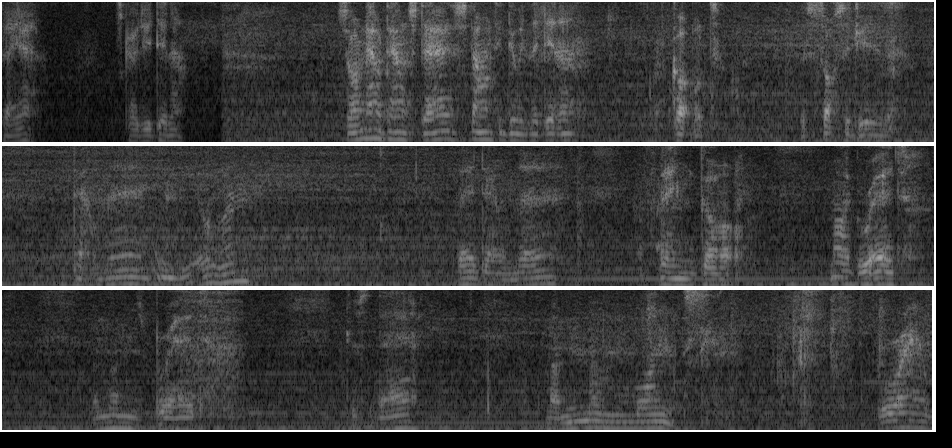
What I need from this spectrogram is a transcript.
so yeah, let's go do dinner. So I'm now downstairs, started doing the dinner. I've got the sausages down there in the oven. They're down there. I've then got my bread, my mum's bread, just there. My mum wants brown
